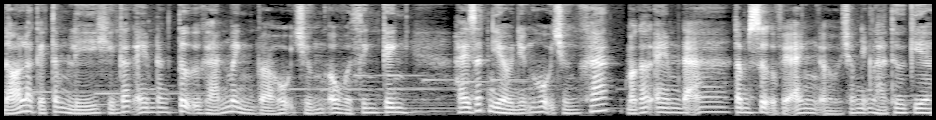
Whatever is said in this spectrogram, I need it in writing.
đó là cái tâm lý khiến các em đang tự gán mình vào hội chứng overthinking hay rất nhiều những hội chứng khác mà các em đã tâm sự với anh ở trong những lá thư kia.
